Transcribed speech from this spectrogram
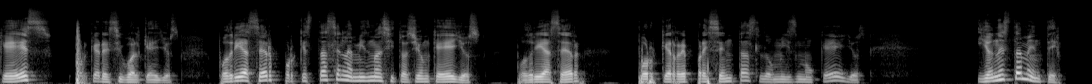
que es porque eres igual que ellos. Podría ser porque estás en la misma situación que ellos. Podría ser porque representas lo mismo que ellos. Y honestamente,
